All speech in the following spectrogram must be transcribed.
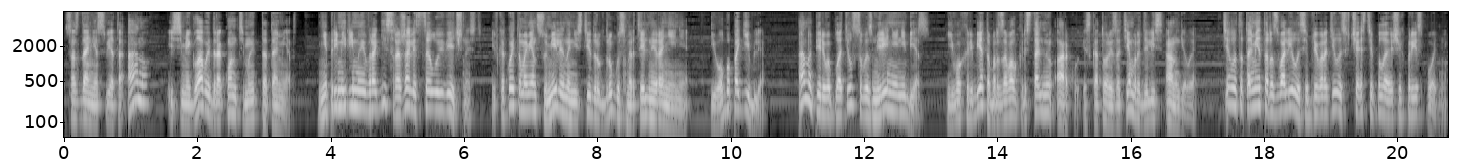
Создание света Ану и семиглавый дракон тьмы Татамет. Непримиримые враги сражались целую вечность и в какой-то момент сумели нанести друг другу смертельные ранения, и оба погибли. Ану перевоплотился в измерение небес. Его хребет образовал кристальную арку, из которой затем родились ангелы. Тело Татамета развалилось и превратилось в части пылающих преисподней,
